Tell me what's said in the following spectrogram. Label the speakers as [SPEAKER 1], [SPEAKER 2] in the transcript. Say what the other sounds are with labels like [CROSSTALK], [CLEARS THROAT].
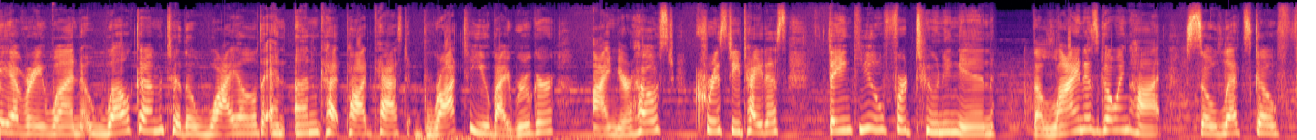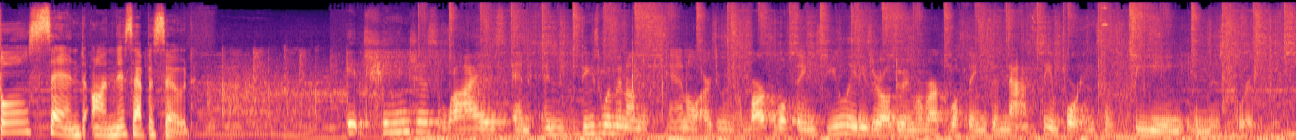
[SPEAKER 1] Hey everyone, welcome to the Wild and Uncut podcast brought to you by Ruger. I'm your host, Christy Titus. Thank you for tuning in. The line is going hot, so let's go full send on this episode. It changes lives, and, and these women on this panel are doing remarkable things. You ladies are all doing remarkable things, and that's the importance of being in this group.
